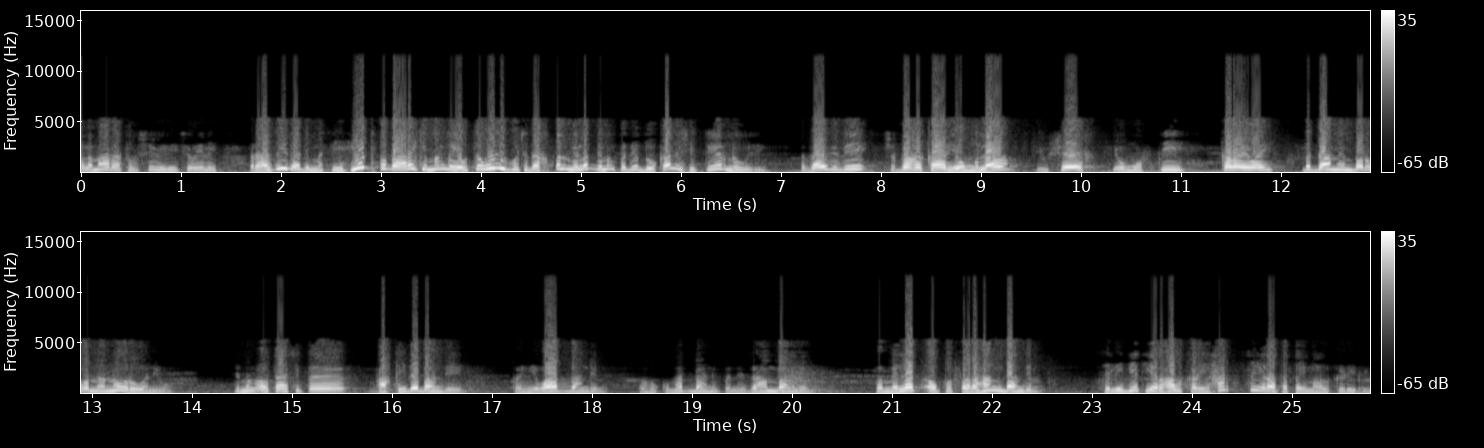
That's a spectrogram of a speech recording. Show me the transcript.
علما راټول شوي دي چې ویلي راځي دا د مسیحیت په باره کې موږ یو څه ولیکو چې د خپل ملت د موږ په دې دوکه نشي تیر نه وځي په ځای د دې چې دغه کار یو ملا یو شیخ یو مفتی کړی وای به دا منبر ورنه نور ونیو د موږ او تاسو په عقیده باندې په هیواد باندې په حکومت باندې په نظام باندې په ملت او په فرهنګ باندې صلیبیت يرغل کړي هر څه راته پېمال کړي دي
